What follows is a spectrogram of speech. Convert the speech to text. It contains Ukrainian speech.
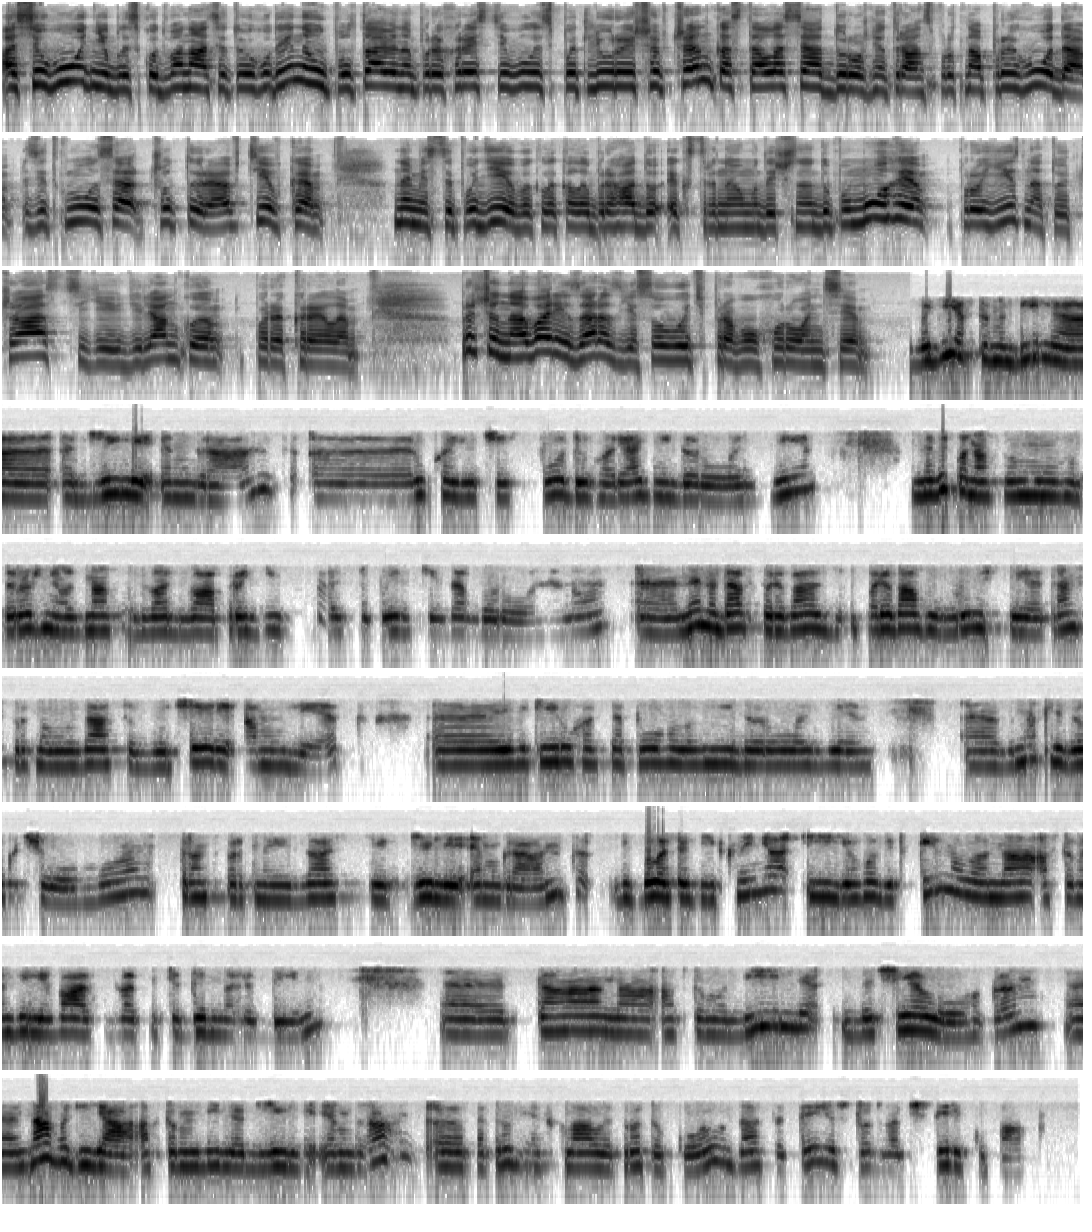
А сьогодні, близько 12-ї години, у Полтаві на перехресті вулиць Петлюри і Шевченка сталася дорожньо-транспортна пригода. Зіткнулися чотири автівки. На місце події викликали бригаду екстреної медичної допомоги. Проїзд на той час цією ділянкою перекрили. Причини аварії зараз з'ясовують правоохоронці. Водій автомобіля Джилі Енгрант, рухаючись по другорядній дорозі, не виконав вимогу дорожнього знаку 2.2 проїзд зупинки заборонено, е, не надав перевагу, перевагу в русі транспортному засобу Чері Амулет, е, який рухався по головній дорозі. Е, Внаслідок чого транспортний засіб Джилі М. Грант відбулося зіткнення і його відкинуло на автомобілі ВАЗ 2101 е, та на автомобіль Dacia Logan. Е, На водія автомобіля Джилі М. Грант е, патрульні склали протокол за статтею 124 КУПАП.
